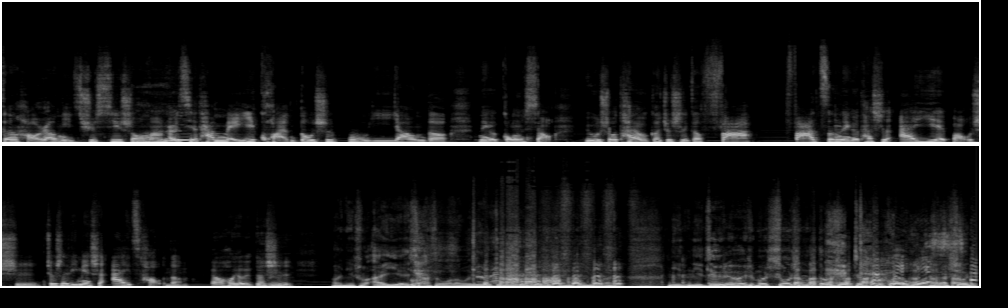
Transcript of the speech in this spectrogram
更好让你去吸收嘛，哎而且它每一款都是不一样的那个功效。比如说，它有个就是一个发发自那个，它是艾叶宝石，就是里面是艾草的，然后有一个是。啊，你说艾叶吓死我了，我以为跟那个有什么东西。哎你你这个人为什么说什么都是这这不怪我们，说你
